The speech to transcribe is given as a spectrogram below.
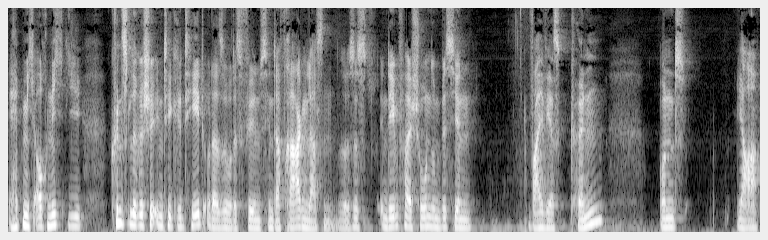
er hätte mich auch nicht die künstlerische Integrität oder so des Films hinterfragen lassen. So, es ist in dem Fall schon so ein bisschen, weil wir es können und ja,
